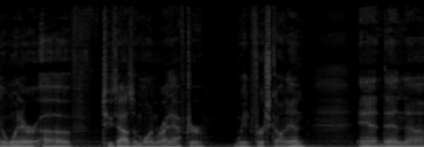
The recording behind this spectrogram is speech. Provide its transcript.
the winter of 2001, right after we had first gone in, and then uh,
